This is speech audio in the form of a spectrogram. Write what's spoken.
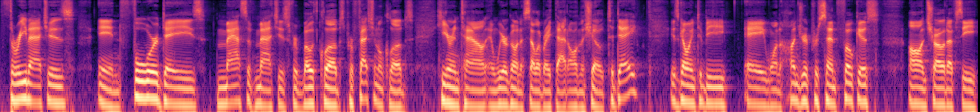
Three matches in four days, massive matches for both clubs, professional clubs here in town, and we're going to celebrate that on the show. Today is going to be a 100% focus on Charlotte FC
